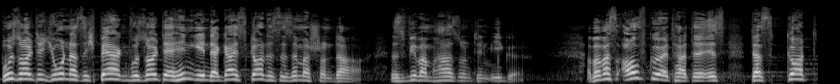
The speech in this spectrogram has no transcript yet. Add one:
Wo sollte Jona sich bergen? Wo sollte er hingehen? Der Geist Gottes ist immer schon da. Das ist wie beim Hase und dem Igel. Aber was aufgehört hatte, ist, dass Gott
